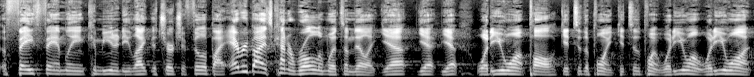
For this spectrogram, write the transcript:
a faith family and community like the church of Philippi? Everybody's kind of rolling with them. They're like, Yep, yep, yep. What do you want, Paul? Get to the point. Get to the point. What do you want? What do you want?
